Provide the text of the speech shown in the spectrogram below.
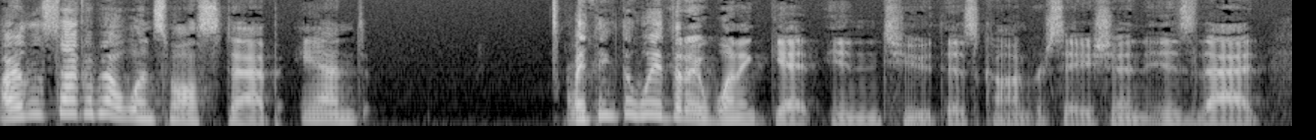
All right, let's talk about one small step. And I think the way that I want to get into this conversation is that –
